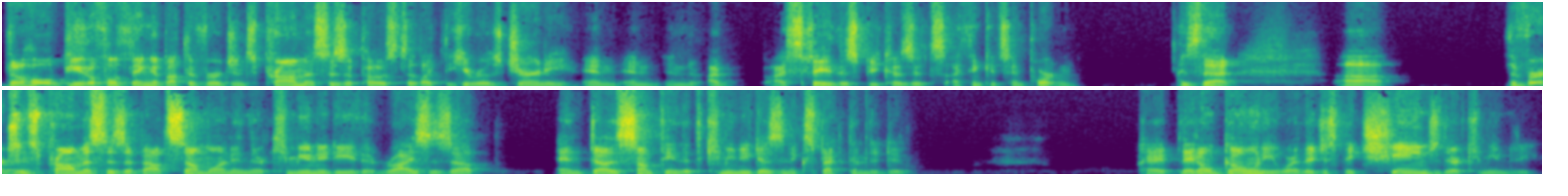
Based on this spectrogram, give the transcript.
the whole beautiful thing about the Virgin's Promise, as opposed to like the hero's journey, and and and I I say this because it's I think it's important, is that. Uh, the Virgin's Promise is about someone in their community that rises up and does something that the community doesn't expect them to do. Okay. They don't go anywhere. They just, they change their community.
